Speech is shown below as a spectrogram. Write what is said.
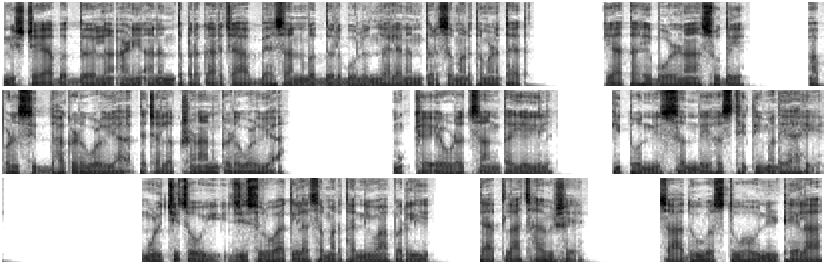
निश्चयाबद्दल आणि अनंत प्रकारच्या अभ्यासांबद्दल बोलून झाल्यानंतर समर्थ म्हणतायत की आता हे बोलणं असू दे आपण सिद्धाकडं वळूया त्याच्या लक्षणांकडं वळूया. मुख्य एवढंच सांगता येईल की तो निस्संदेह स्थितीमध्ये आहे. मूळची चोवी जी सुरुवातीला समर्थांनी वापरली त्यातलाच हा विषय. साधू वस्तू होऊनी ठेला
